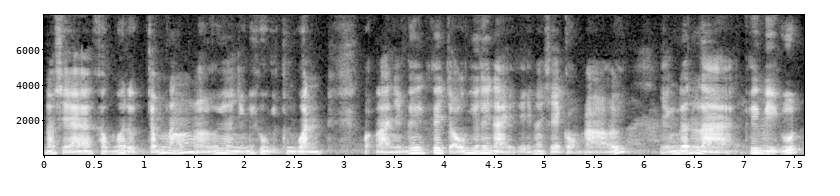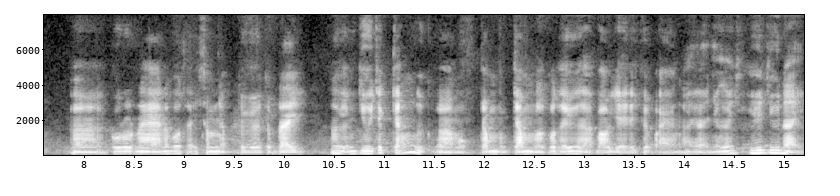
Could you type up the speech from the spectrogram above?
nó sẽ không có được chống nắng ở những cái khu vực xung quanh hoặc là những cái cái chỗ như thế này thì nó sẽ còn ở dẫn đến là cái virus uh, corona nó có thể xâm nhập từ trong đây. Nó vẫn chưa chắc chắn được à, một trăm phần trăm là có thể là bảo vệ được các bạn hay là những cái phía dưới này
